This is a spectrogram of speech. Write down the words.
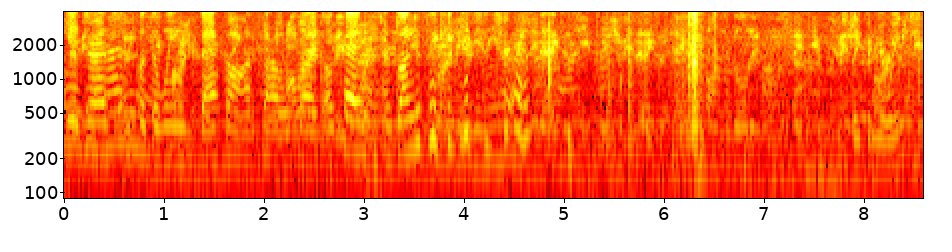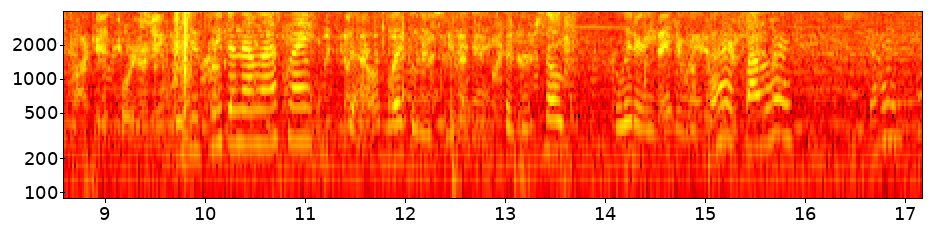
get dressed and put the wings back on. So I was like, okay, as long as we can get you dressed. Proceed to exit seat, please review the exit seating responsibilities on the safety information sleep in your wings? seat pocket. If course. you're Did you sleep in them last night? No, luckily she didn't, because it's so glittery everywhere. Go ahead, follow her. Go ahead.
